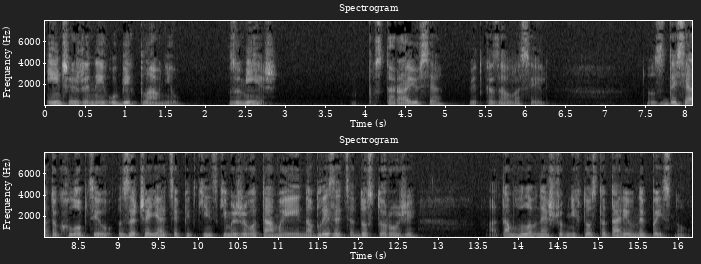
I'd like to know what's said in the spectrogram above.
інших жени у бік плавнів. Зумієш? Постараюся, відказав Василь. З десяток хлопців зачаяться під кінськими животами і наблизяться до сторожі, а там головне, щоб ніхто з татарів не писнув.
